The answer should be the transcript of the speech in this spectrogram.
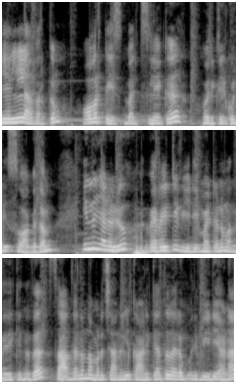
എല്ലാവർക്കും ഓവർ ടേസ്റ്റ് ബഡ്സിലേക്ക് ഒരിക്കൽ കൂടി സ്വാഗതം. ഇന്ന് ഞാനൊരു വെറൈറ്റി വീഡിയോ ആയിട്ടാണ് വന്നിരിക്കുന്നത്. സാധാരണ നമ്മുടെ ചാനലിൽ കാണിക്കാത്ത തരം ഒരു വീഡിയോ ആണ്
